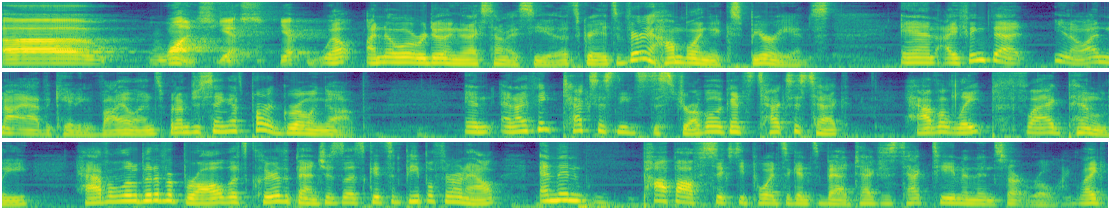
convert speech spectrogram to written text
uh once, yes, yep. Well, I know what we're doing the next time I see you. That's great. It's a very humbling experience, and I think that you know I'm not advocating violence, but I'm just saying that's part of growing up. And and I think Texas needs to struggle against Texas Tech, have a late flag penalty, have a little bit of a brawl. Let's clear the benches. Let's get some people thrown out, and then pop off 60 points against a bad Texas Tech team, and then start rolling. Like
